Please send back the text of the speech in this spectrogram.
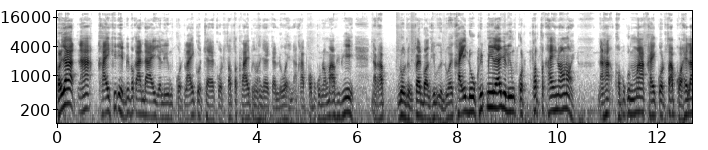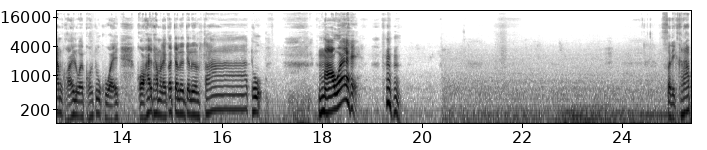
ขออนุญาตนะฮะใครคิดเห็นเป็นประการใด อย่าลืมกดไลค์ กดแชร์ กดซับสไครป์เป็นกำลังใจกันด้วยนะครับ ขอบคุณมากๆพี่ๆนะครับ รวมถึงแฟนบอลทีมอื่นด้วย ใครดูคลิปนี้แล้วอย่าลืมกดซับสไครป์ให้น้องหน่อยนะฮะขอบคุณมากใครกดซับขอให้ร่ำขอให้รวยขอให้ถูกหวย ขอให้ทำอะไรก็เจริญเจริญสาธุ มาเว้ย สวัสดีครับ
